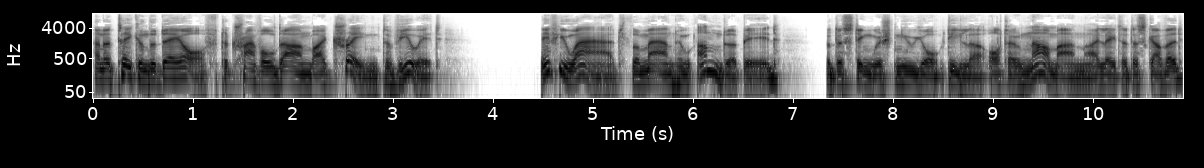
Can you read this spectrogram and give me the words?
and had taken the day off to travel down by train to view it. If you add the man who underbid, the distinguished New York dealer Otto Naumann, I later discovered,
